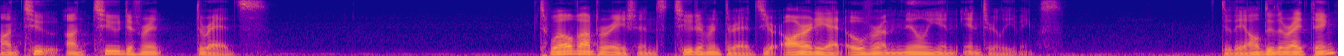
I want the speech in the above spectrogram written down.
on two on two different threads 12 operations two different threads you're already at over a million interleavings do they all do the right thing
